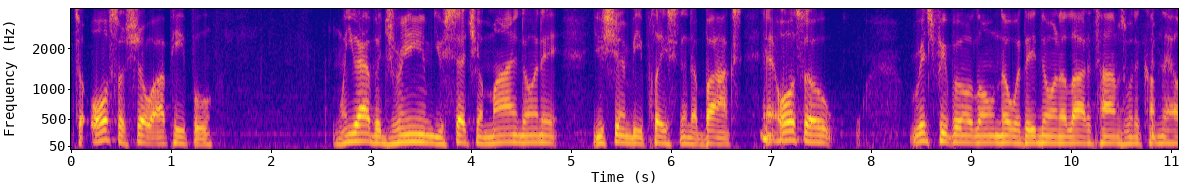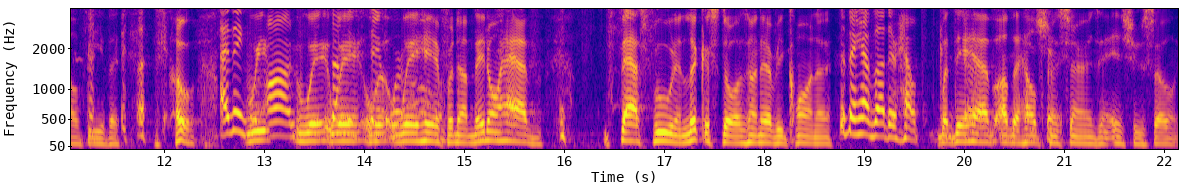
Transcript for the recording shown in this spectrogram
to also show our people when you have a dream, you set your mind on it, you shouldn't be placed in a box. And mm-hmm. also, rich people don't know what they're doing a lot of times when it comes to health either. So I think we're all, we're, we're, we're, we're here for them. They don't have fast food and liquor stores on every corner, but they have other health. but they have other health issues. concerns and issues. So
